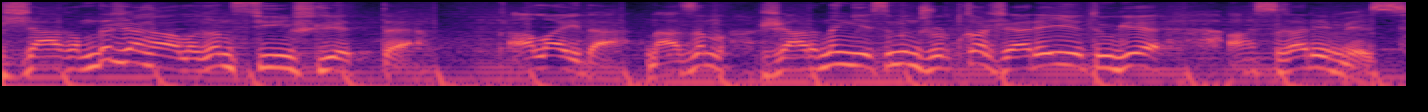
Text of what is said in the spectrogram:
жағымды жаңалығын сүйіншілетті. Алайда, Назым жарының есімін жұртқа жария етуге асығар емес.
